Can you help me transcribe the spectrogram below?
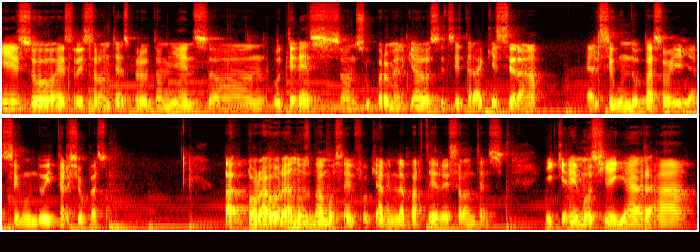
Eso es restaurantes, pero también son hoteles, son supermercados, etcétera, que será el segundo paso ella, segundo y tercer paso. por ahora nos vamos a enfocar en la parte de restaurantes y queremos llegar a,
